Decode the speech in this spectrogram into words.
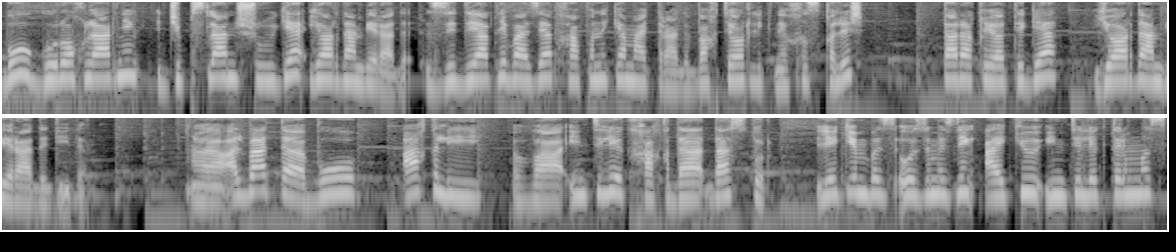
Bu guruhlarning jipslanishuviga yordam beradi. Ziddiyatli vaziyat xavfini kamaytiradi. Baxtiyorlikni his qilish taraqqiyotiga yordam beradi deydi. Albatta bu aqliy va intellekt haqida dastur. Lekin biz o'zimizning iq intellektimiz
